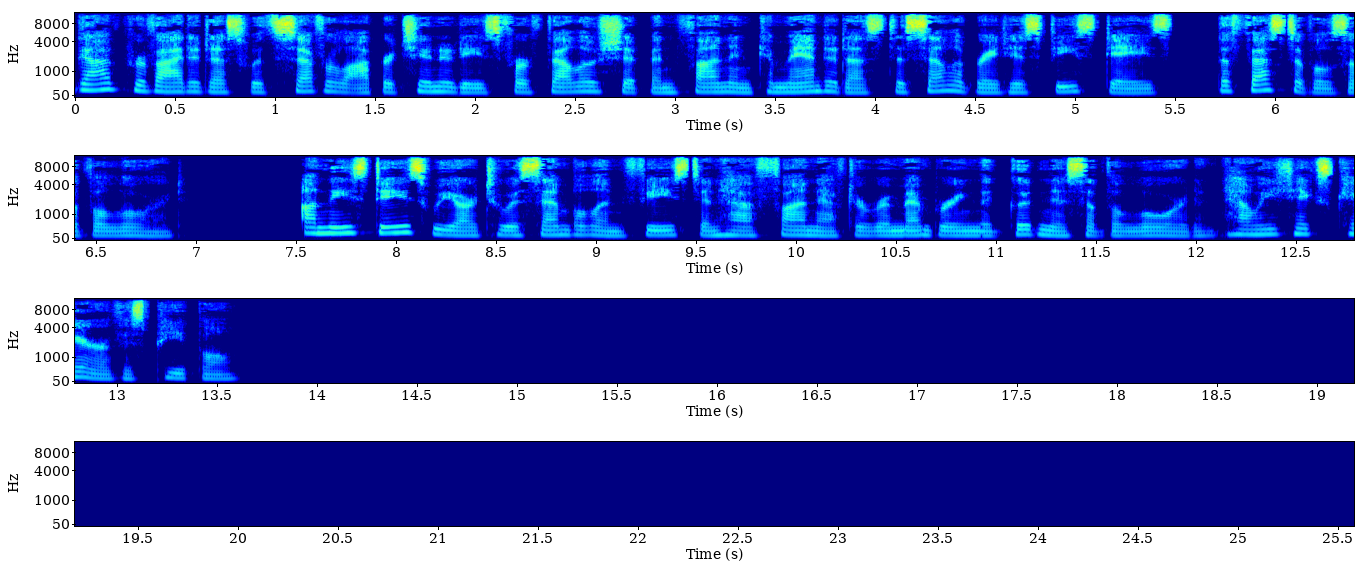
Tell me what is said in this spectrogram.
God provided us with several opportunities for fellowship and fun and commanded us to celebrate His feast days, the festivals of the Lord. On these days, we are to assemble and feast and have fun after remembering the goodness of the Lord and how He takes care of His people.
